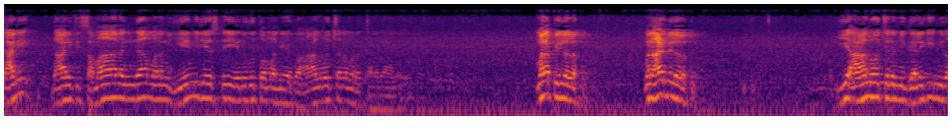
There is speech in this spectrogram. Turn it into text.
కానీ దానికి సమానంగా మనం ఏమి చేస్తే ఎదుగుతాం అనే ఒక ఆలోచన మనకు కలగాలి. మన పిల్లలకు మన ఆడపిల్లలకు. ఈ ఆలోచన మీకు కలిగి మీరు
